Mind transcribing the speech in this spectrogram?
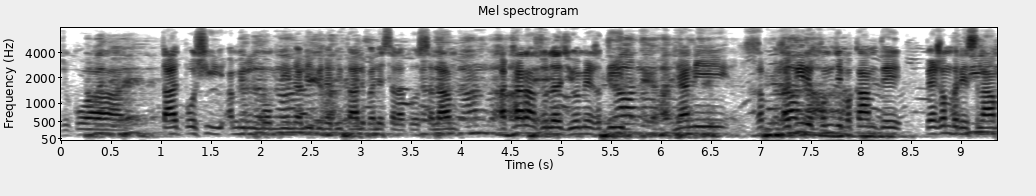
आहे ताजपोशी अमीर उलमोमिन अली बिन नबी तालिब सलाम अठारह ज़ुलज योम गदीर, यानी गदीर ख़ुम जे मक़ाम ते पैगंबर इस्लाम,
